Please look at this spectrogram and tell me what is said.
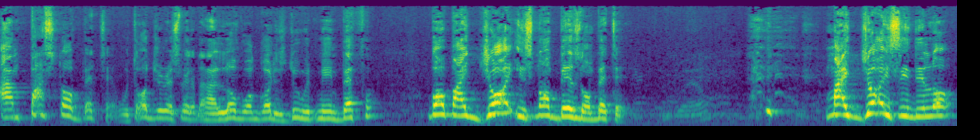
I'm pastor of Bethel, with all due respect, and I love what God is doing with me in Bethel. But my joy is not based on Bethel. my joy is in the Lord.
